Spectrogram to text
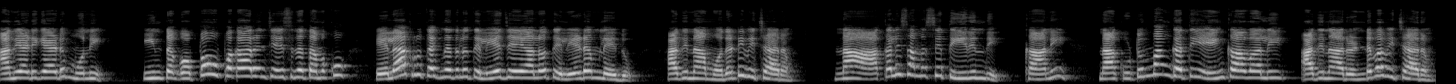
అని అడిగాడు ముని. ఇంత గొప్ప ఉపకారం చేసిన తమకు ఎలా కృతజ్ఞతలు తెలియజేయాలో తెలియడం లేదు. అది నా మొదటి విచారం. నా ఆకలి సమస్య తీరింది కానీ నా కుటుంబం గతి ఏం కావాలి? అది నా రెండవ విచారం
